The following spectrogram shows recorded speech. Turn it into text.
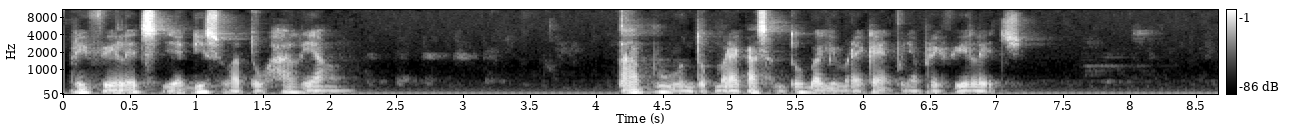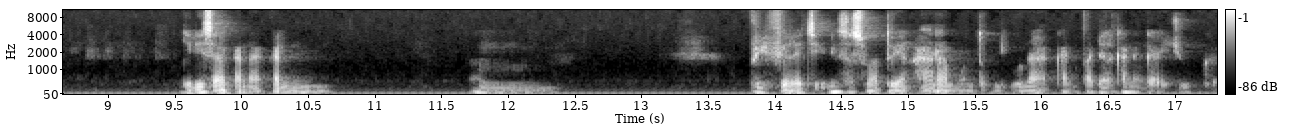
privilege jadi suatu hal yang tabu untuk mereka sentuh bagi mereka yang punya privilege. Jadi seakan-akan um, privilege ini sesuatu yang haram untuk digunakan padahal kan enggak juga.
